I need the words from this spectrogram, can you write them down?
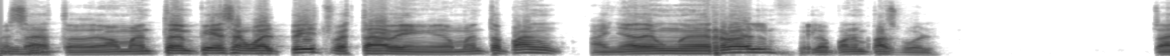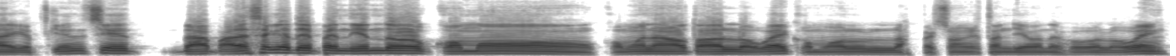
exacto. De momento empieza wild pitch, pues está bien. Y de momento pan, añade un error y lo ponen passball. O sea, que parece que dependiendo cómo, cómo el anotador lo ve, cómo las personas que están llevando el juego lo ven.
